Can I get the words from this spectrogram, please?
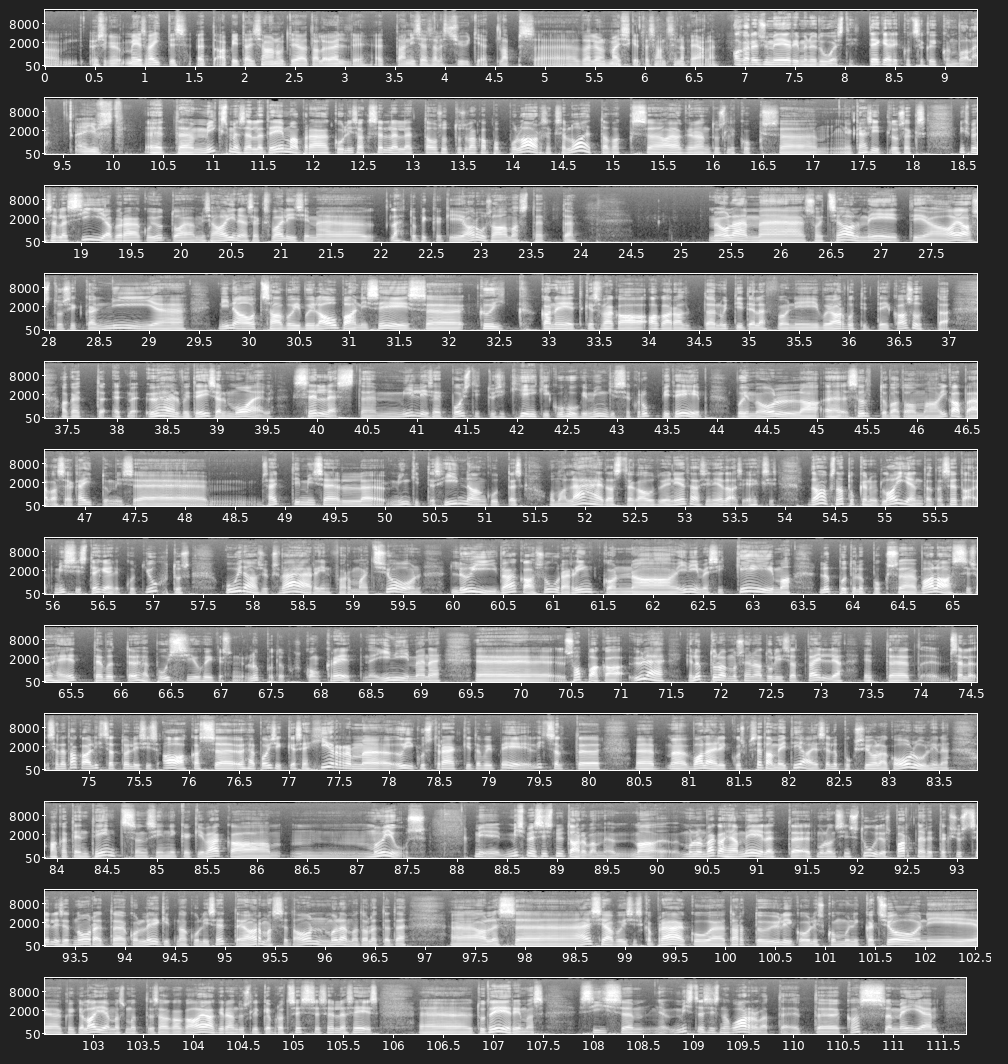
ühesõnaga mees väitis, et abi ta ei saanud ja talle öeldi, et ta on ise selles süüdi, et laps, tal ei olnud maski, ta ei saanud sinna peale. aga resümeerime nüüd uuesti, tegelikult see kõik on vale. just. Et äh, miks me selle teema praegu lisaks sellele, et ta osutus väga populaarseks ja loetavaks äh, ajakirjanduslikuks äh, käsitluseks, miks me selle siia praegu jutuajamise aineseks valisime, lähtub ikkagi arusaamast, et me oleme sotsiaalmeedia ajastus ikka nii äh, ninaotsa või, või laubani sees äh, kõik, ka need, kes väga agaralt nutitelefoni või arvutit ei kasuta. aga et, et me ühel või teisel moel sellest, milliseid postitusi keegi kuhugi mingisse gruppi teeb, võime olla äh, sõltuvad oma igapäevase käitumise sättimisel, mingites hinnangutes, oma lähedaste kaudu ja nii edasi ja nii edasi, ehk siis tahaks natuke nüüd laiemalt laiendada seda, et mis siis tegelikult juhtus, kuidas üks väärinformatsioon lõi väga suure ringkonna inimesi keema, lõppude lõpuks äh, valas siis ühe ettevõtte, ühe bussijuhi, kes on lõppude lõpuks konkreetne inimene, äh, sopaga üle ja lõpptulemusena tuli sealt välja, et selle, selle taga lihtsalt oli siis A, kas ühe poisikese hirm õigust rääkida või B, lihtsalt valelikkus, seda me ei tea ja see lõpuks ei ole ka oluline, aga tendents on siin siin ikkagi väga mm, mõjus. mis me siis nüüd arvame, ma, mul on väga hea meel, et, et mul on siin stuudios partneriteks just sellised noored kolleegid nagu Lisette ja Armas seda on, mõlemad olete te äh, alles äh, äsja või siis ka praegu äh, Tartu Ülikoolis kommunikatsiooni äh, kõige laiemas mõttes, aga ka ajakirjanduslikke protsesse selle sees äh, tudeerimas. siis äh, mis te siis nagu arvate, et äh, kas meie äh, Äh,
